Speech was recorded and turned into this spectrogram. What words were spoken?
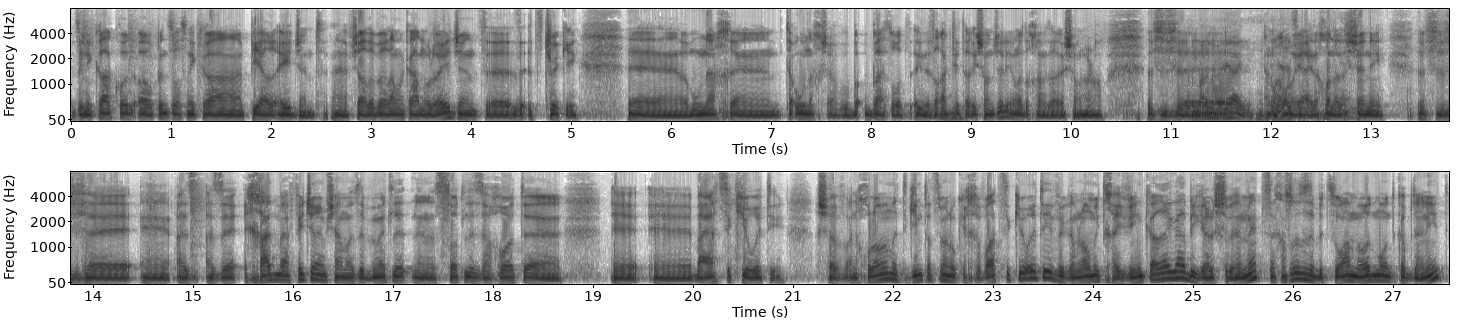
זה נקרא, קוד- ה open source נקרא PR agent, אה, אפשר לדבר למה קראנו לו agent, זה- it's tricky. אה, המונח אה, טעון עכשיו, הוא buzzword, הנה זרקתי את הראשון שלי, אני לא זוכר אם זה הראשון או לא. אמרנו AI. אמרנו AI. נכון, אז השני. אה, אז- אה, אחד מהפיצ'רים שם זה באמת לנסות לזהות אה, אה, אה, בעיית security. עכשיו, אנחנו לא ממתגים את עצמנו כחברת security וגם לא מתחייבים כרגע, בגלל שבאמת צריך לעשות את זה בצורה מאוד מאוד קפדנית,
